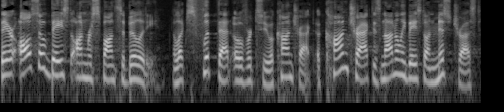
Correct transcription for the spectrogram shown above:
They are also based on responsibility. Now let's flip that over to a contract. A contract is not only based on mistrust,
